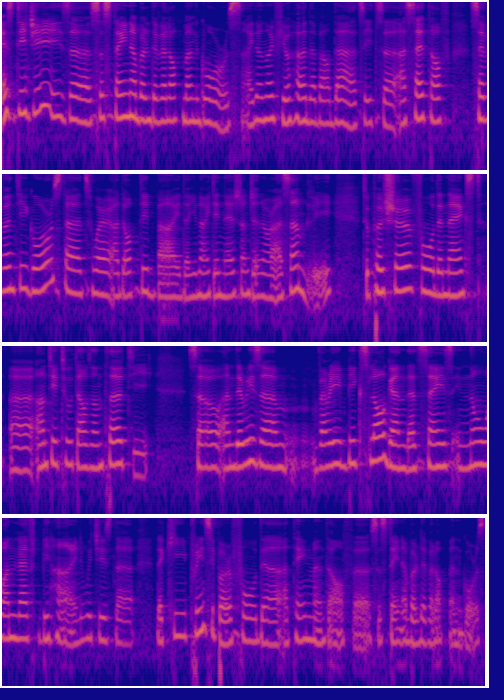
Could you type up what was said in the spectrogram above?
SDG is uh, Sustainable Development Goals. I don't know if you heard about that. It's a, a set of 70 goals that were adopted by the United Nations General Assembly to pursue for the next uh, until 2030. So, and there is a very big slogan that says "No one left behind," which is the the key principle for the attainment of uh, sustainable development goals.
